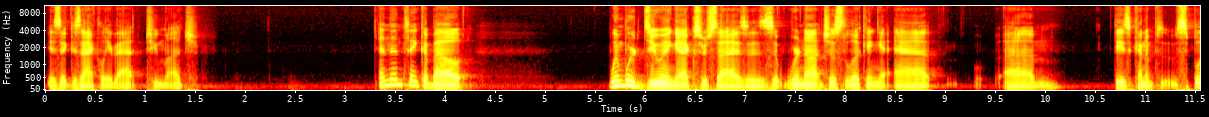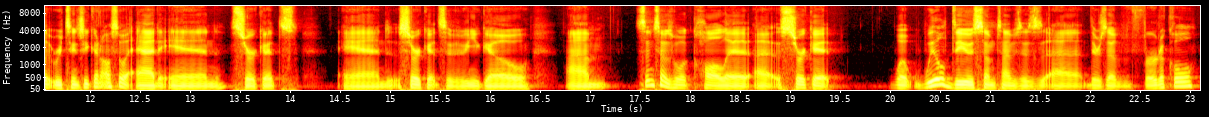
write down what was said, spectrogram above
is exactly that too much. And then think about when we're doing exercises, we're not just looking at um, these kind of split routines. You can also add in circuits and circuits. So you go, um, sometimes we'll call it a circuit. What we'll do sometimes is uh, there's a vertical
